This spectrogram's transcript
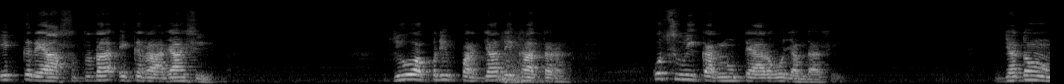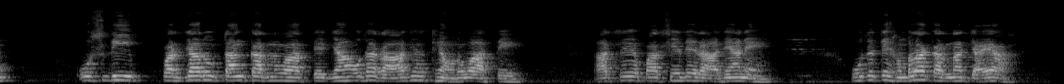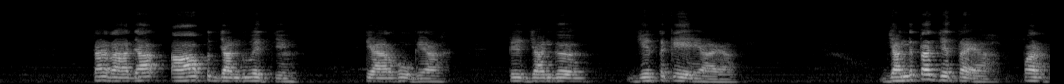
ਇੱਕ ਰਿਆਸਤ ਦਾ ਇੱਕ ਰਾਜਾ ਸੀ। ਜੋ ਆਪਣੀ ਪ੍ਰਜਾ ਦੀ ਖਾਤਰ ਕੁਝ ਵੀ ਕਰਨ ਨੂੰ ਤਿਆਰ ਹੋ ਜਾਂਦਾ ਸੀ। ਜਦੋਂ ਉਸ ਦੀ ਪ੍ਰਜਾ ਨੂੰ ਤੰਗ ਕਰਨ ਵਾਸਤੇ ਜਾਂ ਉਹਦਾ ਰਾਜ ਹਥਿਆਉਣ ਵਾਸਤੇ ਆਸੇ-ਪਾਸੇ ਦੇ ਰਾਜਿਆਂ ਨੇ ਉਹਦੇ ਤੇ ਹਮਲਾ ਕਰਨਾ ਚਾਹਿਆ, ਤਾਂ ਰਾਜਾ ਆਪ ਜੰਗ ਵਿੱਚ ਤਿਆਰ ਹੋ ਗਿਆ ਤੇ ਜੰਗ ਜਿੱਤ ਕੇ ਆਇਆ। ਜੰਗ ਤਾਂ ਜਿੱਤ ਆਇਆ, ਪਰ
